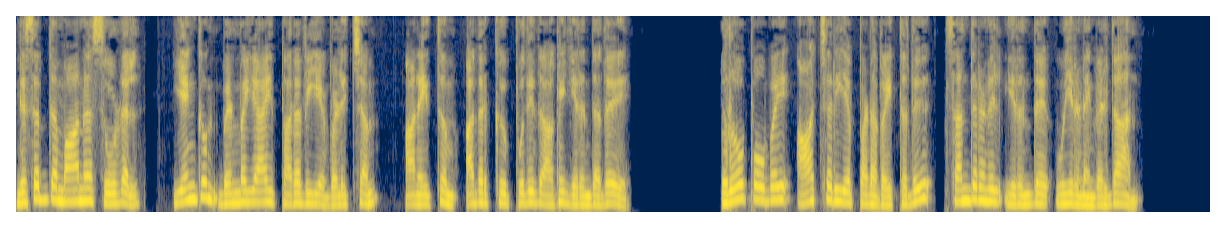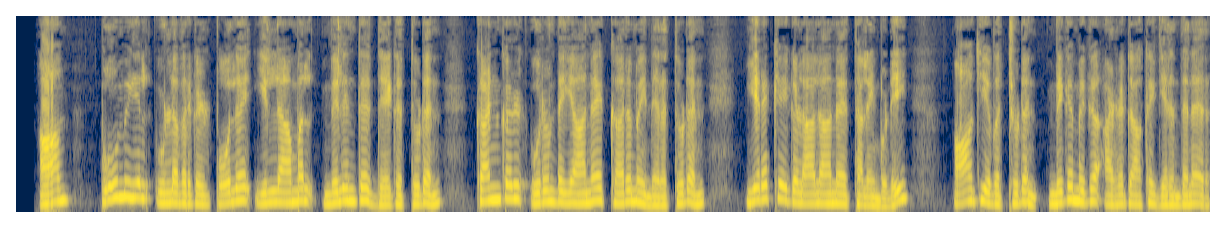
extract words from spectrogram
நிசப்தமான சூழல் எங்கும் வெண்மையாய் பரவிய வெளிச்சம் அனைத்தும் அதற்கு புதிதாக இருந்தது. ரோப்போவை ஆச்சரியப்பட வைத்தது சந்திரனில் இருந்த உயிரினங்கள்தான். ஆம் பூமியில் உள்ளவர்கள் போல இல்லாமல் மெலிந்த தேகத்துடன் கண்கள் உருண்டையான கருமை நிறத்துடன் இறக்கைகளாலான தலைமுடி ஆகியவற்றுடன் மிக மிக அழகாக இருந்தனர்.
